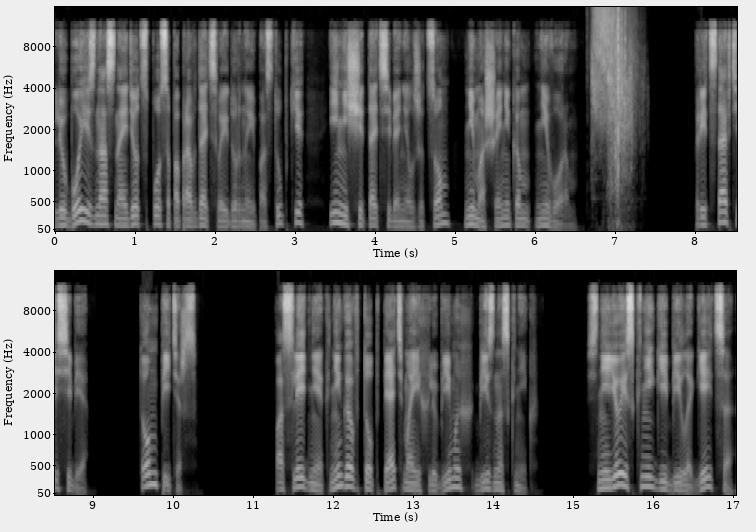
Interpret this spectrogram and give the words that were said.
Любой из нас найдет способ оправдать свои дурные поступки и не считать себя ни лжецом, ни мошенником, ни вором. Представьте себе, том Питерс. Последняя книга в топ-5 моих любимых бизнес-книг. С нее из книги Билла Гейтса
